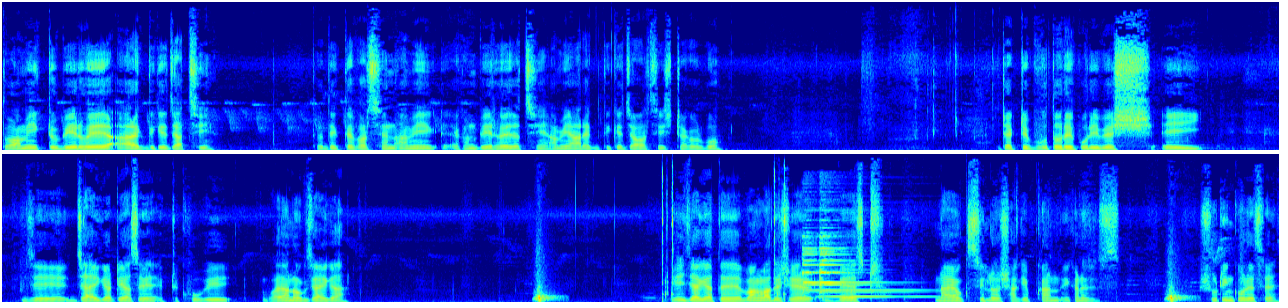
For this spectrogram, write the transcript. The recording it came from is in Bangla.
তো আমি একটু বের হয়ে আরেকদিকে যাচ্ছি। তো দেখতে পাচ্ছেন, আমি এখন বের হয়ে যাচ্ছি, আমি আরেকদিকে যাওয়ার চেষ্টা করব। এটা একটি ভূতরে পরিবেশ, এই যে জায়গাটি আছে, একটি খুবই ভয়ানক জায়গা। এই জায়গাতে বাংলাদেশের বেস্ট নায়ক ছিল শাকিব খান, এখানে শুটিং করেছে।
